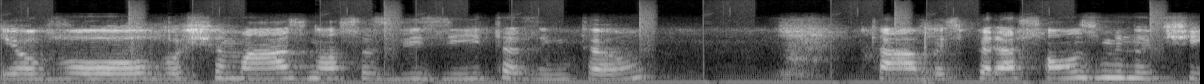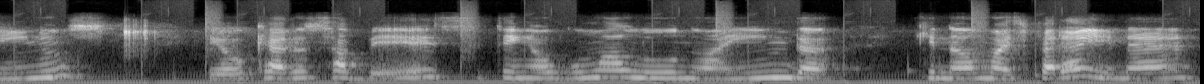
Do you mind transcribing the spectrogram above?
Eu vou, vou chamar as nossas visitas, então. Tá, vou esperar só uns minutinhos. Eu quero saber se tem algum aluno ainda que não, mas espera aí, né?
